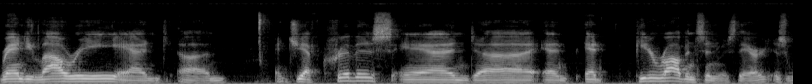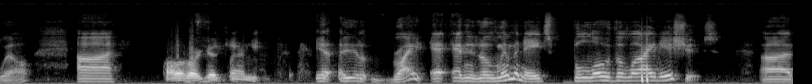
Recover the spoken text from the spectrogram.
Randy Lowry and um, and Jeff Krivis and uh, and and Peter Robinson was there as well. Uh, all of our good friends. It, it, right, and it eliminates below the line issues. Uh,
